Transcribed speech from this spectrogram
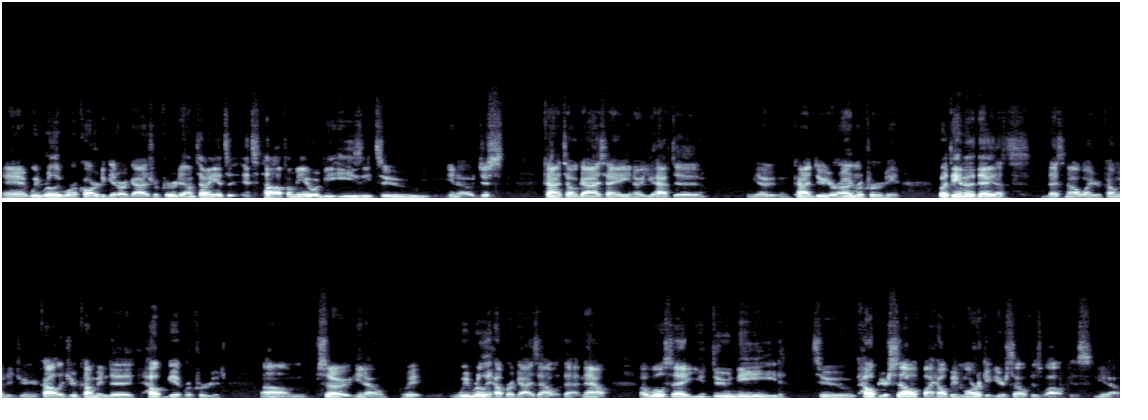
And we really work hard to get our guys recruited. I'm telling you, it's it's tough. I mean, it would be easy to you know just kind of tell guys, hey, you know, you have to you know kind of do your own recruiting. But at the end of the day, that's that's not why you're coming to junior college. You're coming to help get recruited. Um, so you know, we we really help our guys out with that. Now, I will say you do need to help yourself by helping market yourself as well, because you know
